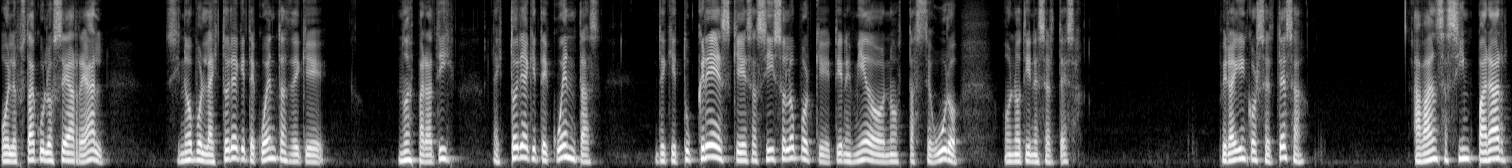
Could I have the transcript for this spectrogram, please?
o el obstáculo sea real, sino por la historia que te cuentas de que no es para ti, la historia que te cuentas de que tú crees que es así solo porque tienes miedo o no estás seguro o no tienes certeza. Pero alguien con certeza avanza sin parar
